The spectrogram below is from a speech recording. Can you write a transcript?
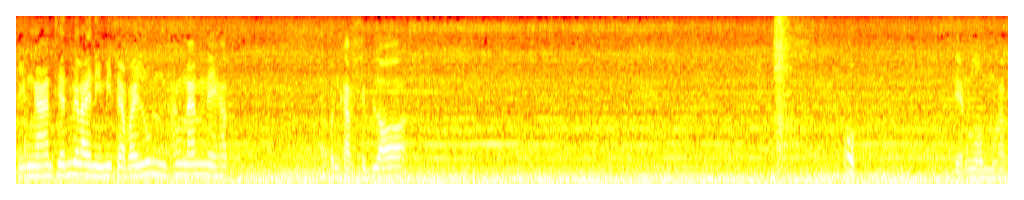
ทีมงานเทียนวิไลนี่มีแต่วัยรุ่นทั้งนั้นเลยครับ คนขับสิบล้อ โอ้ เสียงลมครับ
